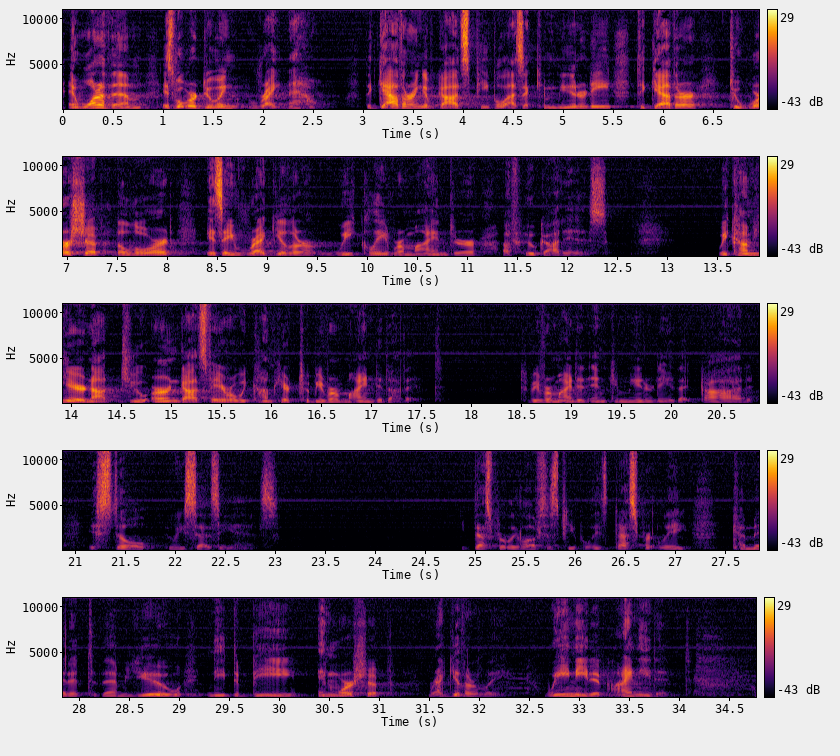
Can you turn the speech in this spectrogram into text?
And one of them is what we're doing right now. The gathering of God's people as a community together to worship the Lord is a regular weekly reminder of who God is. We come here not to earn God's favor, we come here to be reminded of it, to be reminded in community that God is still who He says He is. He desperately loves His people, He's desperately committed to them. You need to be in worship regularly. We need it. I need it.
